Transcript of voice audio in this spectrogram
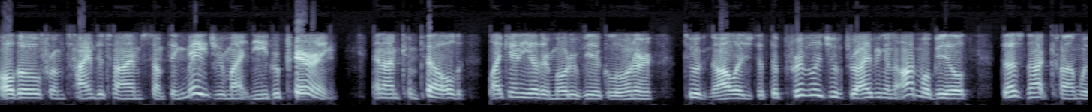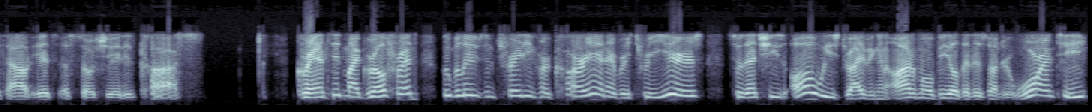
although from time to time something major might need repairing, and I'm compelled, like any other motor vehicle owner, to acknowledge that the privilege of driving an automobile does not come without its associated costs. Granted, my girlfriend, who believes in trading her car in every three years so that she's always driving an automobile that is under warranty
